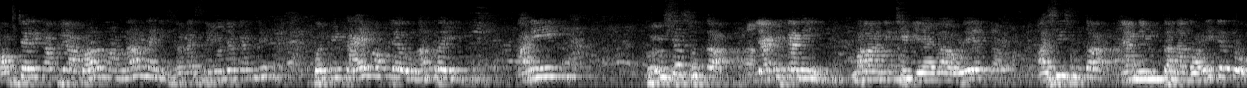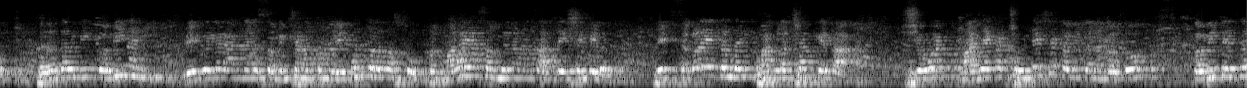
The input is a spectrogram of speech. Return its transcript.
औपचारिक आपले आभार मानणार नाही सगळ्या संयोजकांचे पण मी कायम आपल्या ऋणात राहील आणि भविष्यात सुद्धा या ठिकाणी मला निश्चित यायला आवडेल. अशी सुद्धा या निमित्तानं ग्वाही देतो. खरं तर मी कवी नाही. वेगवेगळ्या अंगाने समीक्षणातून लेखन करत असतो. पण मला या संमेलनाचं अध्यक्ष केलं. हे सगळं एकंदरीत भाग लक्षात घेता. शेवट माझ्या एका छोट्याशा कवितेनं करतो. कवितेचं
